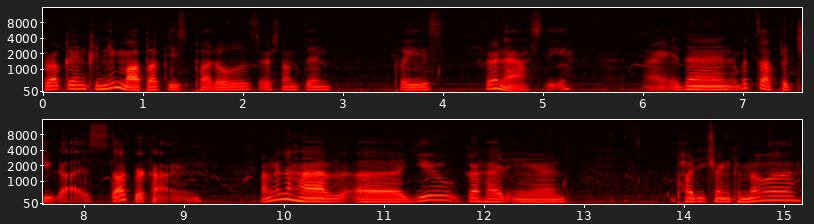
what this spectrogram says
Brooklyn, can you mop up these puddles or something? Please? They're nasty. Alright, then, what's up with you guys? Stop your. I'm gonna have uh you go ahead and potty train Camilla.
